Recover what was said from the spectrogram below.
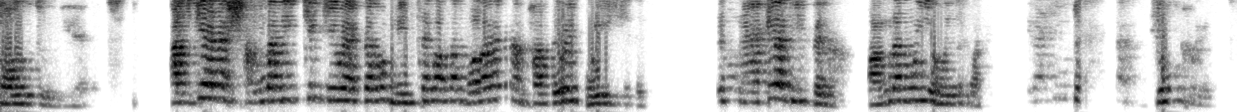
দল তৈরি হয়ে গেছে। আজকে একটা সাংবাদিককে কেউ একটা মিথ্যে কথা বলা হয় না, ভাববে ওই বই দেবে। এবং একলা লিখবে না, বাংলা বইও হতে পারে। এরা কিন্তু একটা জোট হয়ে গেছে।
